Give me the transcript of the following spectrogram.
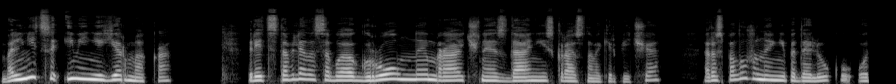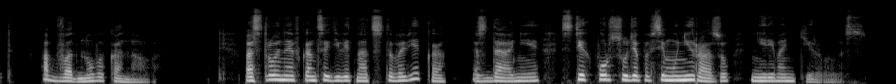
Больница имени Ермака представляла собой огромное мрачное здание из красного кирпича, расположенное неподалеку от обводного канала. Построенное в конце XIX века, здание с тех пор, судя по всему, ни разу не ремонтировалось.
